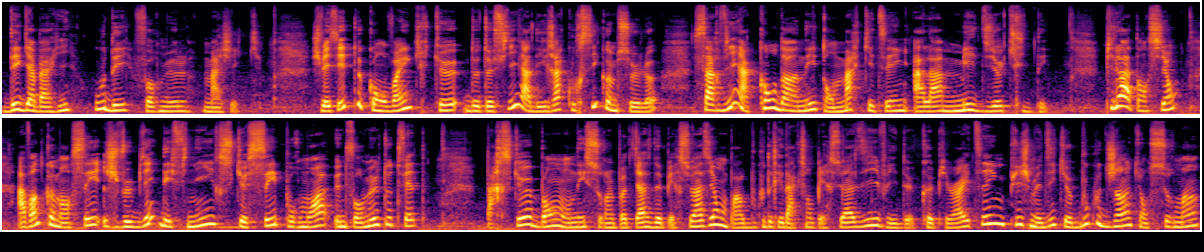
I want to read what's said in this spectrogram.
des gabarits ou des formules magiques. Je vais essayer de te convaincre que de te fier à des raccourcis comme ceux-là, ça revient à condamner ton marketing à la médiocrité. Puis là, attention, avant de commencer, je veux bien définir ce que c'est pour moi une formule toute faite parce que, bon, on est sur un podcast de persuasion, on parle beaucoup de rédaction persuasive et de copywriting, puis je me dis qu'il y a beaucoup de gens qui ont sûrement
